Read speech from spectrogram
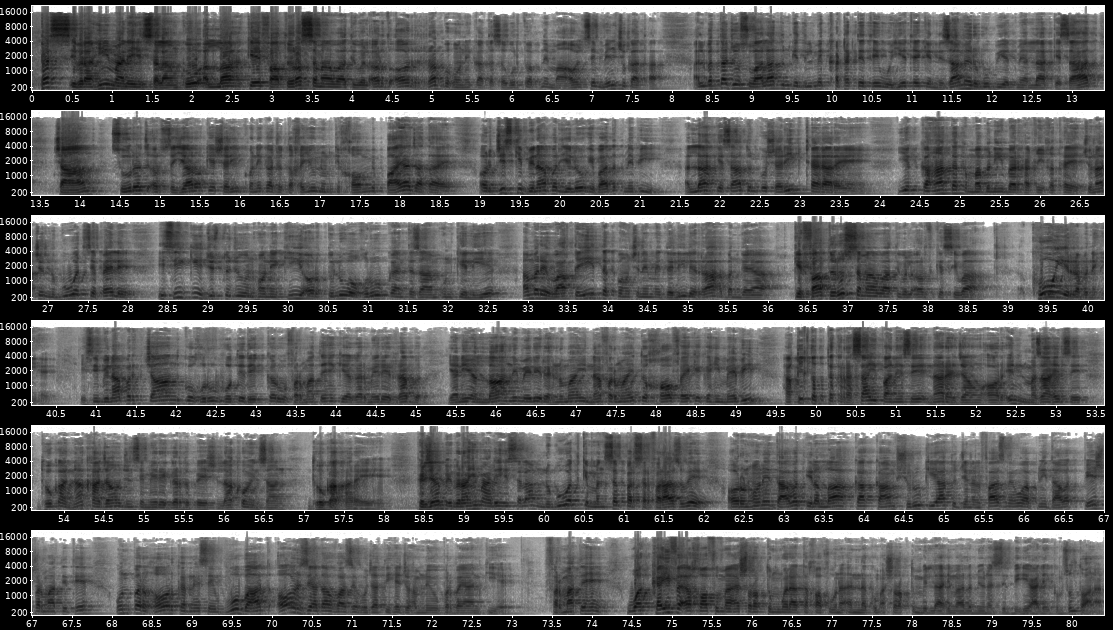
پس ابراہیم علیہ السلام کو اللہ کے فاطر السماوات والارض اور رب ہونے کا تصور تو اپنے ماحول سے مل چکا تھا۔ البتہ جو سوالات ان کے دل میں کھٹکتے تھے وہ یہ تھے کہ نظام ربوبیت میں اللہ کے ساتھ چاند، سورج اور سیاروں کے شریک ہونے کا جو تخیل ان کی قوم میں پایا جاتا ہے اور جس کی بنا پر یہ لوگ عبادت میں بھی اللہ کے ساتھ ان کو شریک ٹھہرا رہے ہیں۔ یہ کہاں تک مبنی بر حقیقت ہے؟ چنانچہ نبوت سے پہلے اسی کی جستجو انہوں نے کی اور طلوع و غروب کا انتظام ان کے لیے امر واقعی تک پہنچنے میں دلیل راہ بن گیا کہ فاطر السماوات والارض کے سوا کوئی رب نہیں ہے۔ اسی بنا پر چاند کو غروب ہوتے دیکھ کر وہ فرماتے ہیں کہ اگر میرے رب یعنی اللہ نے میری رہنمائی نہ فرمائی تو خوف ہے کہ کہیں میں بھی حقیقت تک رسائی پانے سے نہ رہ جاؤں اور ان مظاہر سے دھوکہ نہ کھا جاؤں جن سے میرے گرد پیش لاکھوں انسان دھوکہ کھا رہے ہیں۔ پھر جب ابراہیم علیہ السلام نبوت کے منصب پر سرفراز ہوئے اور انہوں نے دعوت اللہ کا کام شروع کیا تو جن الفاظ میں وہ اپنی دعوت پیش فرماتے تھے ان پر غور کرنے سے وہ بات اور زیادہ واضح ہو جاتی ہے جو ہم نے اوپر بیان کی ہے۔ فرماتے ہیں، وَكَيْفَ أَخَافُ مَا أَشْرَقْتُمْ وَلَا تَخَافُونَ أَنَّكُمْ أَشْرَقْتُمْ بِاللَّهِ مَا لَمْ يُنَزِّلْ بِهِ عَلَيْكُمْ سُلْطَانًا۔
